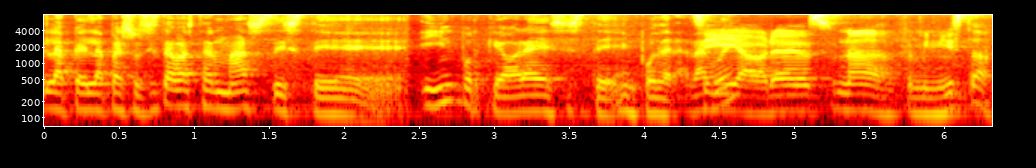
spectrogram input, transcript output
la, la personcita va a estar más este, in porque ahora es este, empoderada, Sí, ahora es una feminista.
